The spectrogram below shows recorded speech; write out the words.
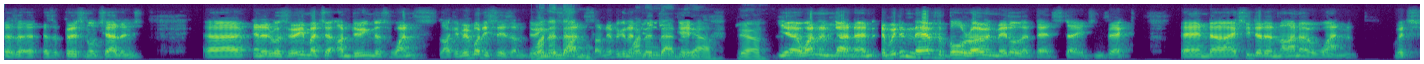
as a as a personal challenge. Uh, and it was very much i am doing this once. Like everybody says, I'm doing one this once. I'm never going to do and done. Again. Yeah, yeah, yeah, one and done. And, and we didn't have the Bill Rowan medal at that stage, in fact. And uh, I actually did a 901, which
